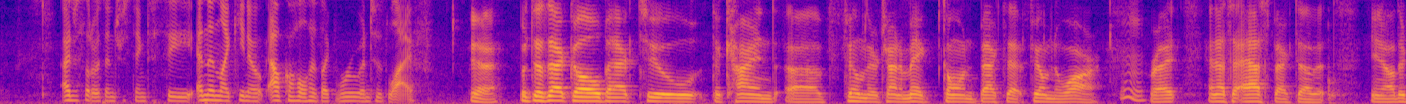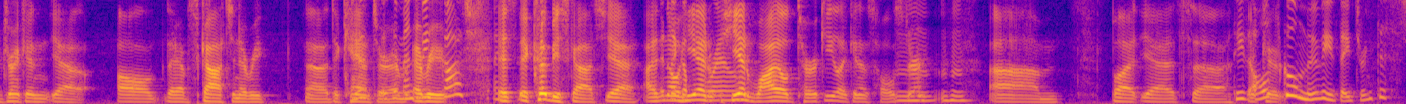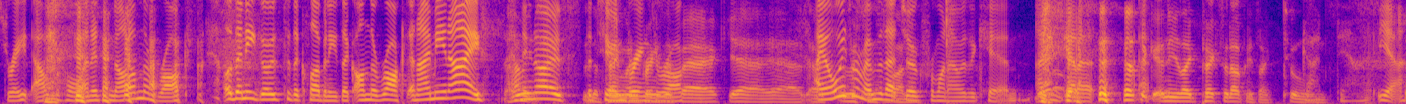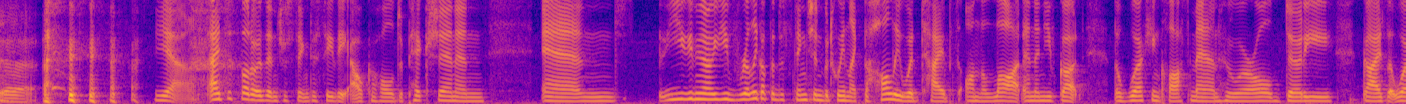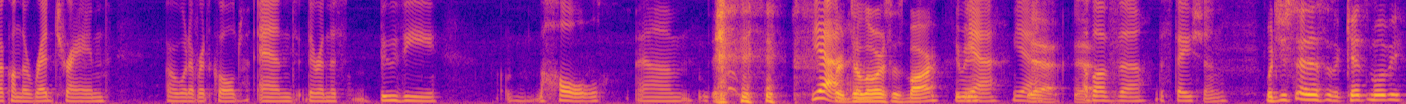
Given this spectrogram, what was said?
I just thought it was interesting to see. And then like, you know, alcohol has like ruined his life. Yeah, but does that go back to the kind of film they're trying to make, going back to that film noir, Hmm. right? And that's an aspect of it. You know, they're drinking, yeah, all they have scotch in every uh, decanter. is it every, meant to be scotch? It, it could be scotch, yeah. I know like he had brown- he had wild turkey like in his holster. Mm-hmm, Um, but yeah, it's uh, These it old could- school movies, they drink this straight alcohol and it's not on the rocks. Oh, then he goes to the club and he's like, on the rocks, and I mean ice. I mean, it- nice. the tune brings it rocks. back. Yeah, yeah. I always remember that funny. joke from when I was a kid. I didn't get it. That's like, and he like picks it up. and He's like God tunes. damn it. Yeah. Yeah. Yeah. I just thought it was interesting to see the alcohol depiction and and you know, you've really got the distinction between like the Hollywood types on the lot and then you've got the working class man who are all dirty guys that work on the red train or whatever it's called and they're in this boozy hole. Um Yeah. For Dolores's bar, you mean? yeah, yeah. Yeah, yeah. Above the the station. Would you say this is a kids movie?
